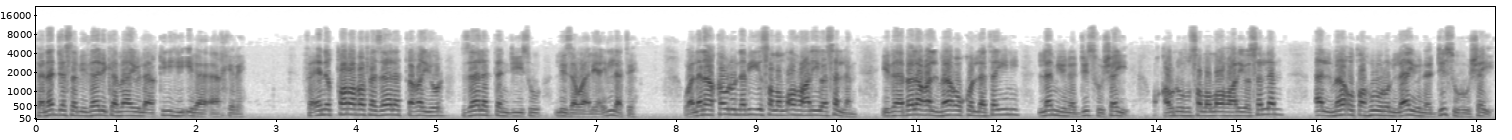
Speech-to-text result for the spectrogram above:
تنجس بذلك ما يلاقيه إلى آخره. فإن اضطرب فزال التغير زال التنجيس لزوال علته. ولنا قول النبي صلى الله عليه وسلم إذا بلغ الماء قلتين لم ينجسه شيء وقوله صلى الله عليه وسلم الماء طهور لا ينجسه شيء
